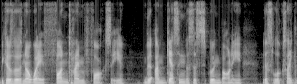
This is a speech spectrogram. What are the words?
Because there's no way Funtime Foxy, the, I'm guessing this is Spring Bonnie, this looks like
